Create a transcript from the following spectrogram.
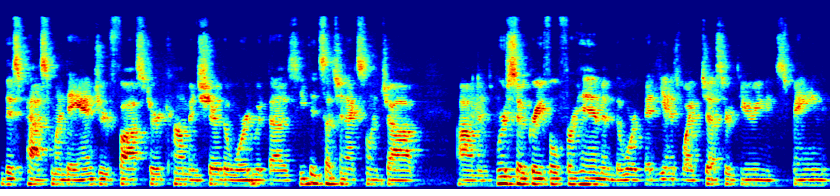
this past Monday, Andrew Foster, come and share the word with us. He did such an excellent job. Um, and we're so grateful for him and the work that he and his wife Jess are doing in Spain.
